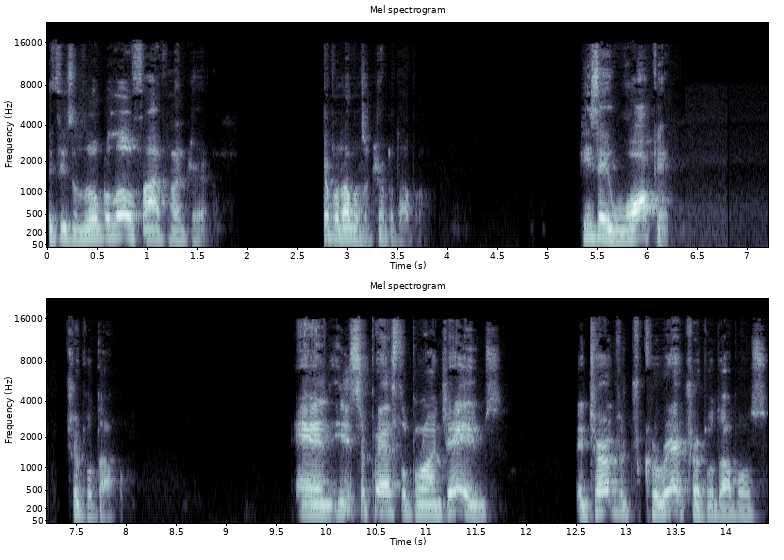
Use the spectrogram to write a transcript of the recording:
if he's a little below 500, triple double's a triple double. He's a walking triple double. And he surpassed LeBron James in terms of career triple doubles.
